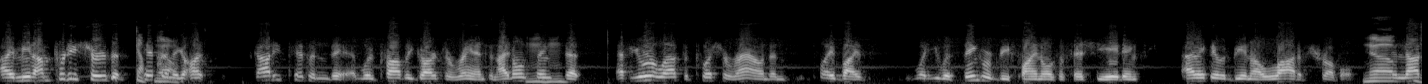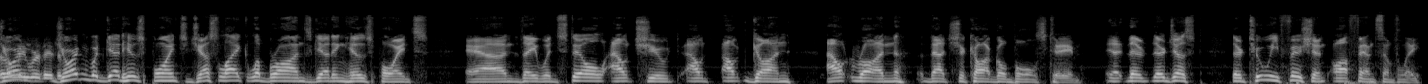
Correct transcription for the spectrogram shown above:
I mean, I'm pretty sure that No. Pippen, No. uh, Scottie Pippen, would probably guard Durant, and I don't Mm-hmm. think that if you were allowed to push around and play by what you would think would be finals officiating, I think they would be in a lot of trouble. No, not Jordan, only were they the Jordan would get his points just like LeBron's getting his points, and they would still outshoot, out outgun, outrun that Chicago Bulls team. Uh, They're they're just they're too efficient offensively.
